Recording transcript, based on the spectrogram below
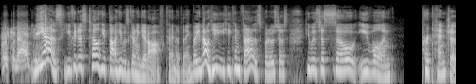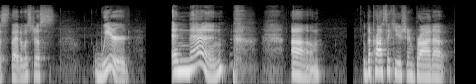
personality. yes you could just tell he thought he was gonna get off kind of thing. But you know he he confessed but it was just he was just so evil and pretentious that it was just weird. And then um the prosecution brought up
